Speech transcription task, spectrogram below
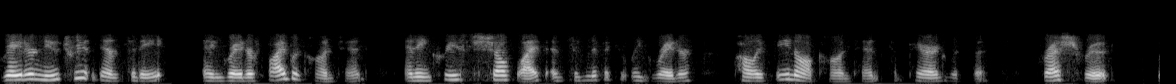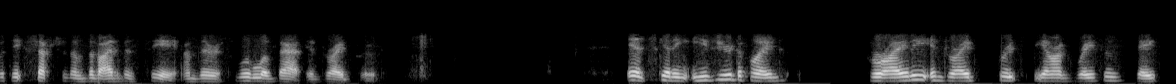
greater nutrient density and greater fiber content and increased shelf life and significantly greater polyphenol content compared with the fresh fruit, with the exception of the vitamin C, and there's little of that in dried fruit. It's getting easier to find variety in dried fruits beyond raisins, dates,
